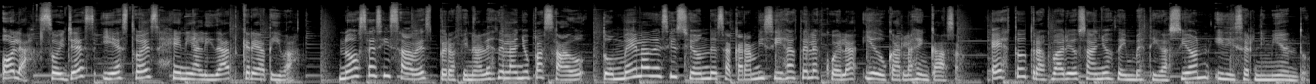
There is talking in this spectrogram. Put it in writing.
Hola, soy Jess y esto es Genialidad Creativa. No sé si sabes, pero a finales del año pasado tomé la decisión de sacar a mis hijas de la escuela y educarlas en casa. Esto tras varios años de investigación y discernimiento.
